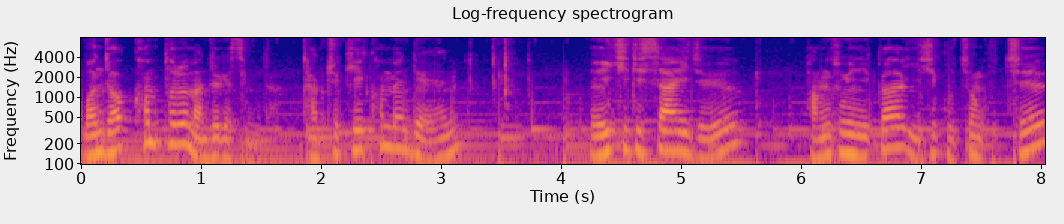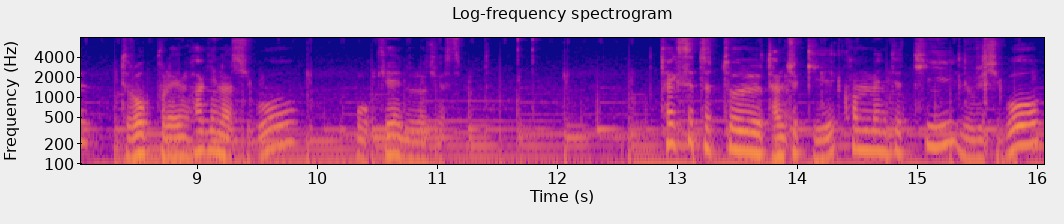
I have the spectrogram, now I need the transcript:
먼저 컴프를 만들겠습니다. 단축키 커맨드 N HD 사이즈 방송이니까 29.97 드롭 프레임 확인하시고 OK 눌러주겠습니다. 텍스트 툴 단축키 커맨드 T 누르시고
